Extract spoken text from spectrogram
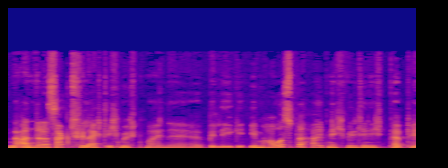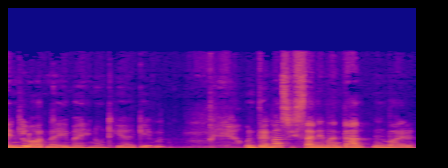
Ein anderer sagt vielleicht, ich möchte meine Belege im Haus behalten, ich will die nicht per Pendelordner immer hin und her geben. Und wenn man sich seine Mandanten mal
